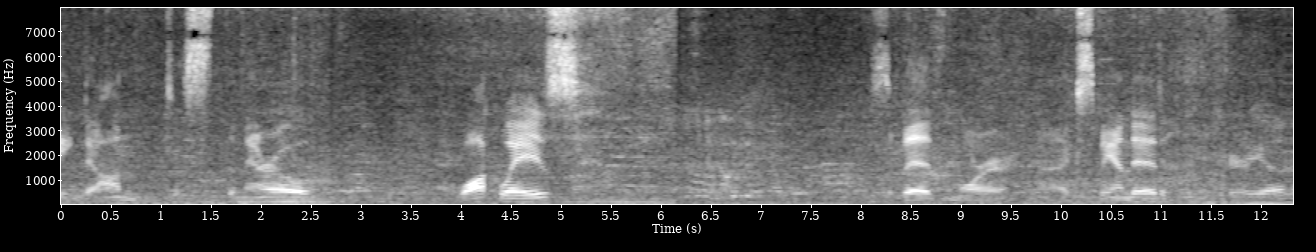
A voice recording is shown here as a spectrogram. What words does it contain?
down just the narrow walkways. It's a bit more uh, expanded area.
